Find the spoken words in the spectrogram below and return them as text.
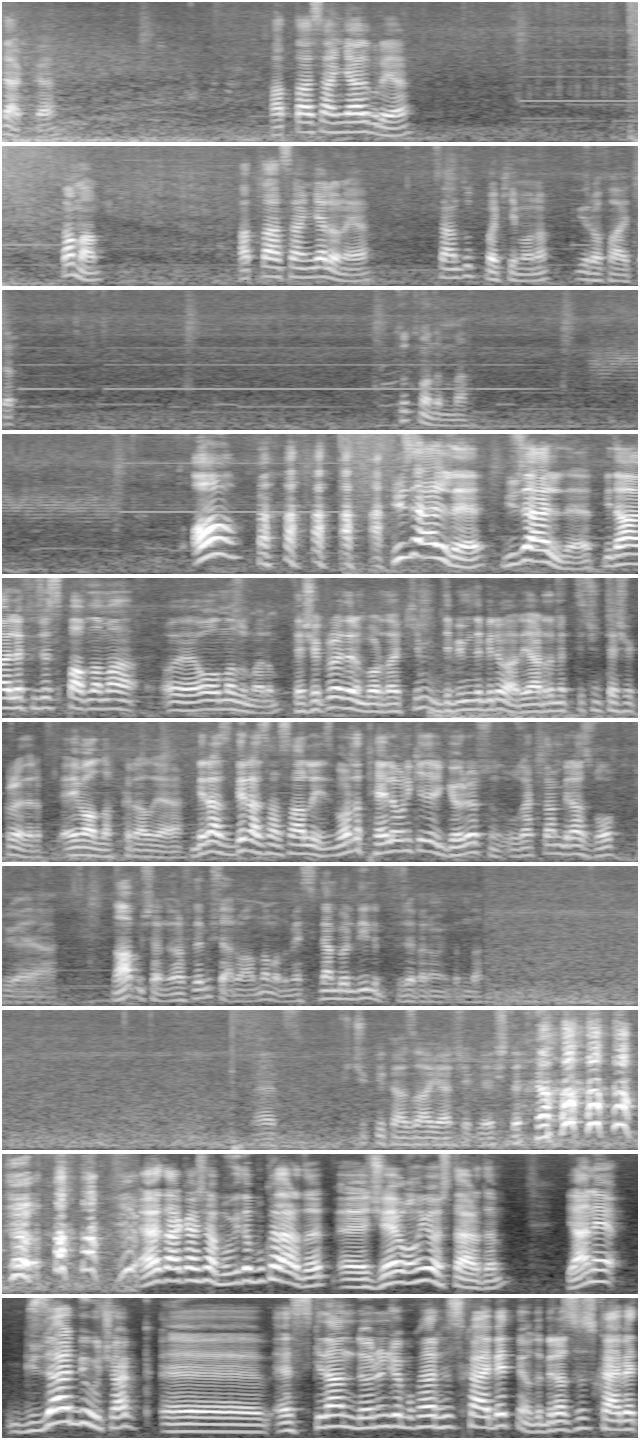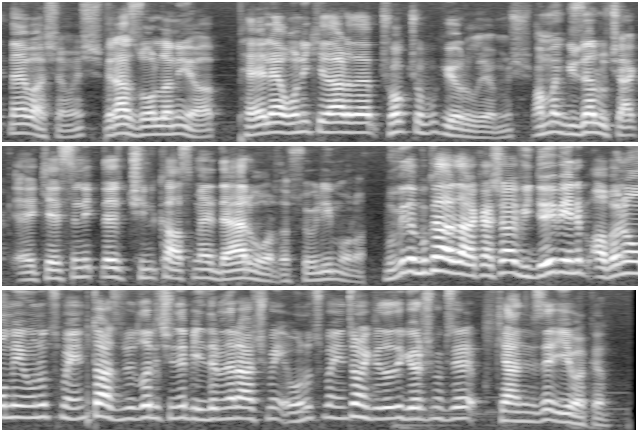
Bir dakika. Hatta sen gel buraya. Tamam. Hatta sen gel ona ya. Sen tut bakayım onu. Eurofighter. Tutmadın mı? Aa! güzeldi. Güzeldi. Bir daha öyle füze spamlama e, olmaz umarım. Teşekkür ederim bu arada. Kim? Dibimde biri var. Yardım ettiği için teşekkür ederim. Eyvallah kral ya. Biraz biraz hasarlıyız. Bu arada PL12'leri görüyorsunuz. Uzaktan biraz zor tutuyor ya. Ne yapmışlar? Nerflemişler mi anlamadım. Eskiden böyle değildi bu füze ben oynadığımda. Evet. Küçük bir kaza gerçekleşti. evet arkadaşlar bu video bu kadardı. Ee, J10'u gösterdim. Yani güzel bir uçak. Ee, eskiden dönünce bu kadar hız kaybetmiyordu. Biraz hız kaybetmeye başlamış. Biraz zorlanıyor. PL-12'lerde çok çabuk yoruluyormuş. Ama güzel uçak. Ee, kesinlikle Çin kasmaya değer bu arada. Söyleyeyim onu. Bu video bu kadardı arkadaşlar. Videoyu beğenip abone olmayı unutmayın. Bu tarz videolar için de bildirimleri açmayı unutmayın. Sonraki videoda görüşmek üzere. Kendinize iyi bakın.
